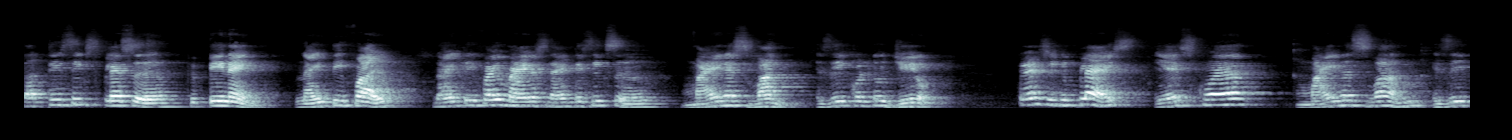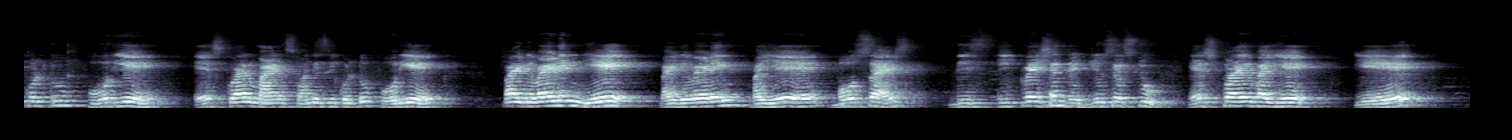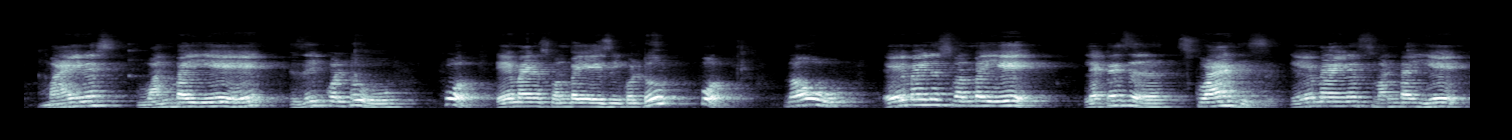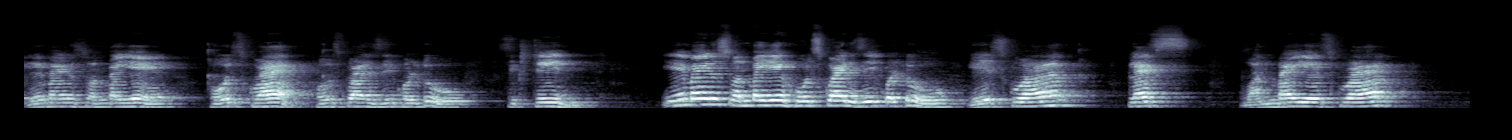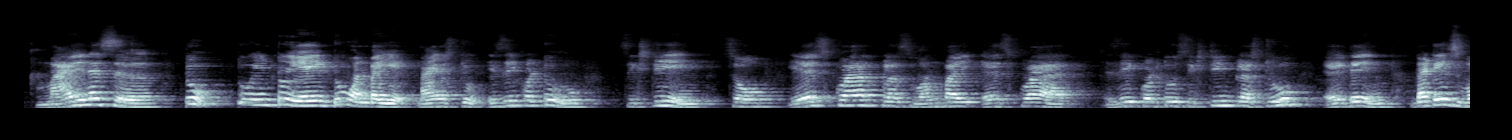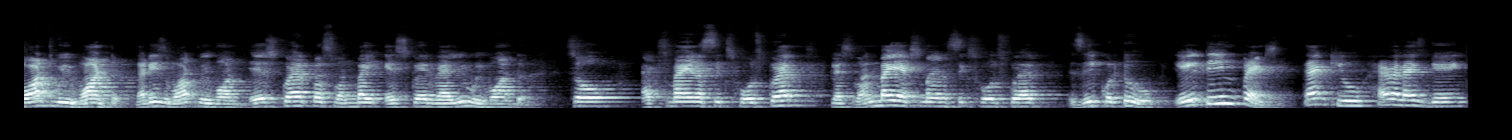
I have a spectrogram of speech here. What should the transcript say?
36 uh, 59 95 95 minus 96 uh, minus 1 is equal to 0 friends it implies a square minus 1 is equal to 4a a. Square minus 1 is equal to 4a by dividing a by dividing by a both sides this equation reduces to a square by a. A minus 1 by a is equal to 4. a minus 1 by a is equal to 4. Now a minus 1 by a let us uh, square this. a minus 1 by a a minus 1 by a whole square whole square is equal to 16. a minus 1 by a whole square is equal to a square plus 1 by a square minus uh, 2 2 into a into 1 by a. Minus 2 is equal to 16 so a square plus 1 by a square is equal to 16 plus 2 18 that is what we want. That is what we want. A square plus 1 by a square value we want. So x minus 6 whole square plus 1 by x minus 6 whole square is equal to 18 friends. Thank you. Have a nice day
